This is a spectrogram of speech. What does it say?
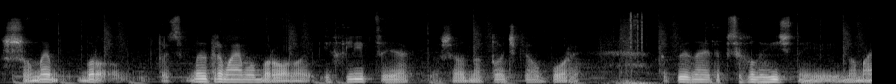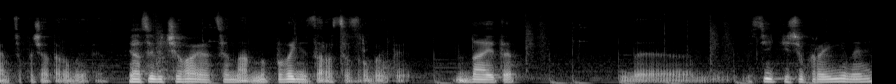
що ми, боро... тобто ми тримаємо оборону, і хліб це як ще одна точка опори. Такої, знаєте, психологічної, і ми маємо це почати робити. Я це відчуваю, це нам, ми повинні зараз це зробити. Знаєте, е, стійкість України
